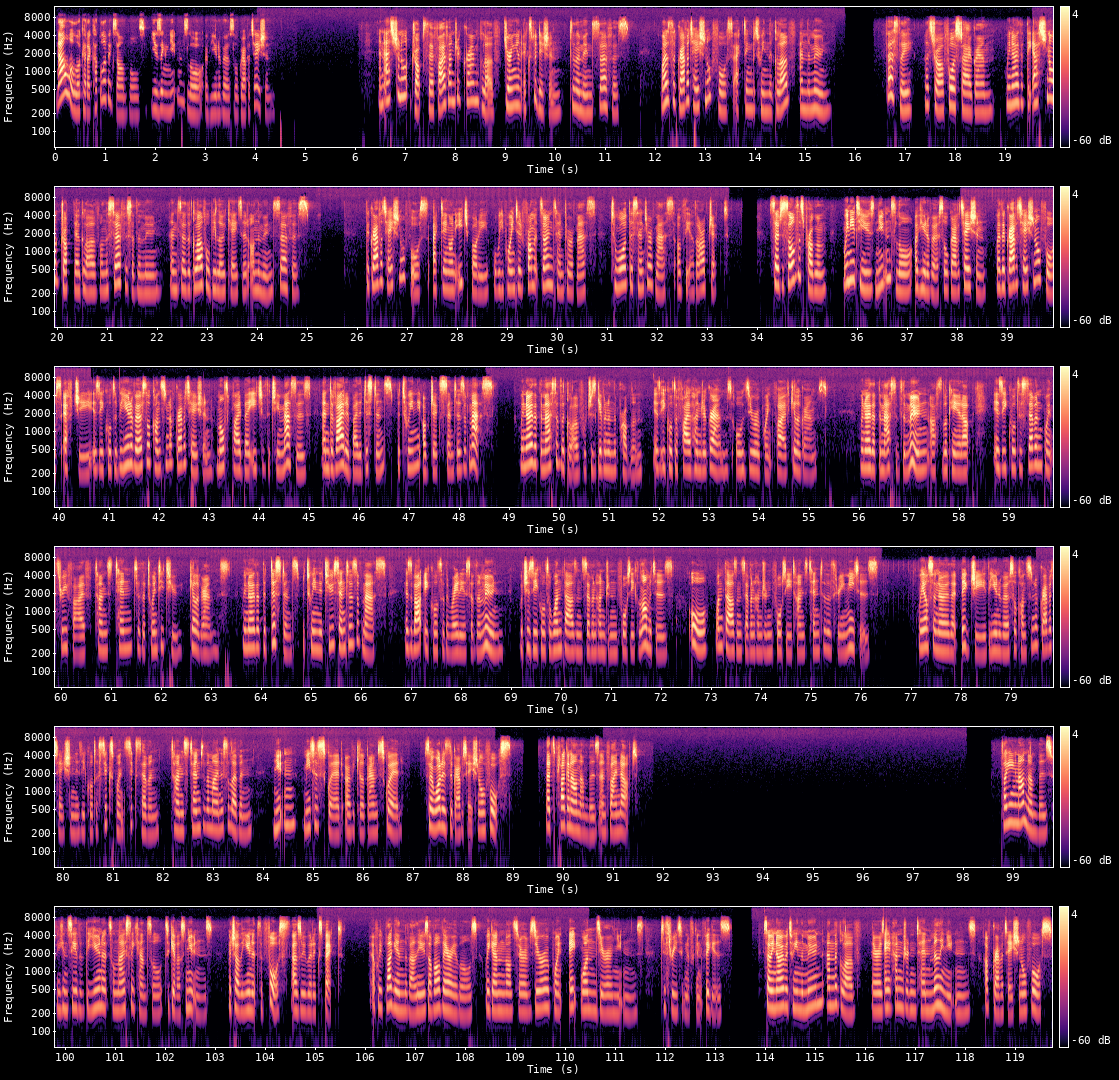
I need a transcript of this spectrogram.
Now we'll look at a couple of examples using Newton's law of universal gravitation. An astronaut drops their 500 gram glove during an expedition to the moon's surface. What is the gravitational force acting between the glove and the moon? Firstly, let's draw a force diagram. We know that the astronaut dropped their glove on the surface of the moon, and so the glove will be located on the moon's surface. The gravitational force acting on each body will be pointed from its own center of mass toward the center of mass of the other object. So to solve this problem, we need to use Newton's law of universal gravitation, where the gravitational force Fg is equal to the universal constant of gravitation multiplied by each of the two masses and divided by the distance between the object's centers of mass. We know that the mass of the glove, which is given in the problem, is equal to 500 grams, or 0.5 kilograms. We know that the mass of the Moon, after looking it up, is equal to 7.35 times 10 to the 22 kilograms. We know that the distance between the two centers of mass is about equal to the radius of the Moon, which is equal to 1,740 kilometers, or 1,740 times 10 to the 3 meters. We also know that big G, the universal constant of gravitation, is equal to 6.67 times 10 to the minus 11 Newton meters squared over kilograms squared. So what is the gravitational force? Let's plug in our numbers and find out. Plugging in our numbers, we can see that the units will nicely cancel to give us newtons, which are the units of force, as we would expect. If we plug in the values of our variables, we get an answer of 0.810 newtons to three significant figures. So we know between the moon and the glove there is 810 millinewtons of gravitational force.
